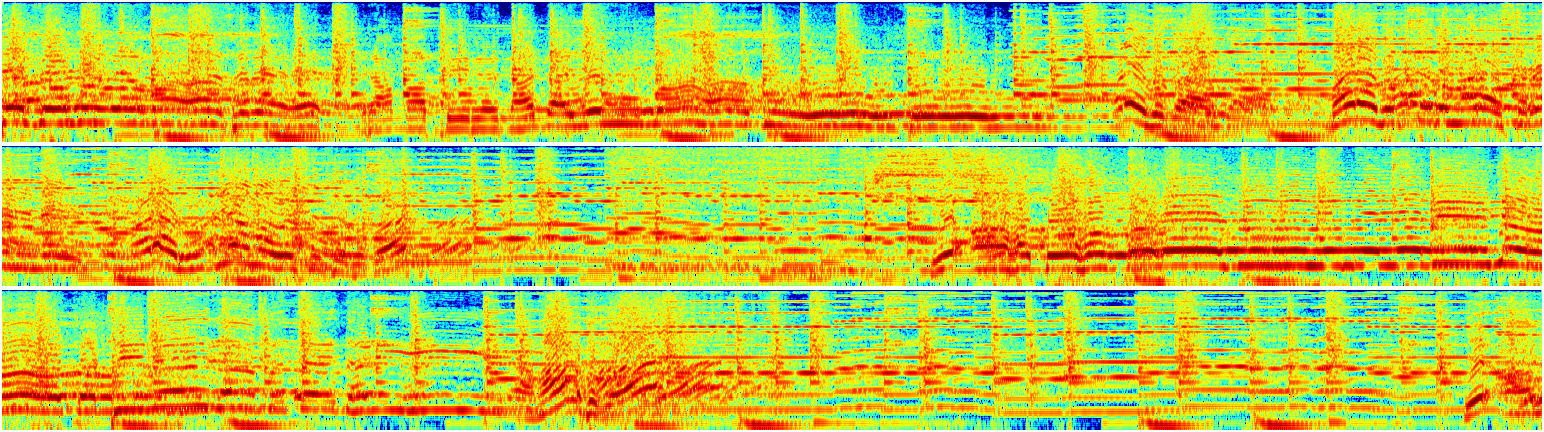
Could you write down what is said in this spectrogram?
દેજો મને વાસ રે. રામા પીર દાદા એવું માગું છું. અરે ભગવાન મારા ભક્તો તો મારા શરણે નહીં મારા રૂપિયામાં વસે છે ભગવાન. એ આહ તો કરે જુગ એવી જો કઠિન રામ તે ધણી. હા ભગવાન. એ આવ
